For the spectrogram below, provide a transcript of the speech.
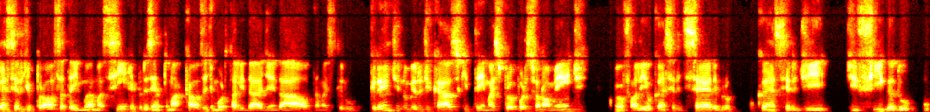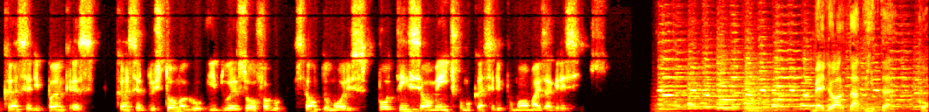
Câncer de próstata e mama, sim, representa uma causa de mortalidade ainda alta, mas pelo grande número de casos que tem, mas proporcionalmente, como eu falei, o câncer de cérebro, o câncer de, de fígado, o câncer de pâncreas, câncer do estômago e do esôfago são tumores potencialmente, como câncer de pulmão, mais agressivos. Melhor da vida, com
